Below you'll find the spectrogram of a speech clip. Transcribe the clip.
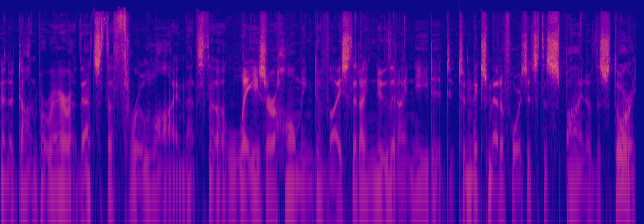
and Adan Barrera. That's the through line. That's the laser homing device that I knew that I needed. To mix metaphors, it's the spine of the story.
